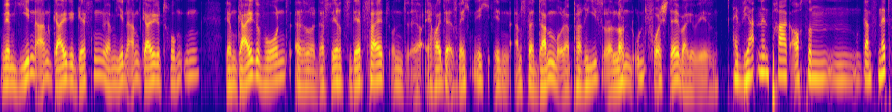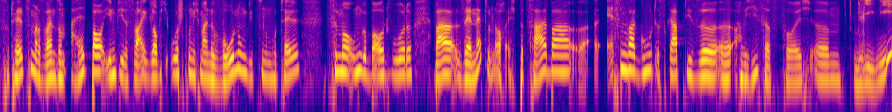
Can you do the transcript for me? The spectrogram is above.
Und wir haben jeden Abend geil gegessen, wir haben jeden Abend geil getrunken, wir haben geil gewohnt. Also das wäre zu der Zeit und äh, heute erst recht nicht in Amsterdam oder Paris oder London unvorstellbar gewesen. Wir hatten in Prag auch so ein, ganz nettes Hotelzimmer. Das war in so einem Altbau irgendwie. Das war, glaube ich, ursprünglich mal eine Wohnung, die zu einem Hotelzimmer umgebaut wurde. War sehr nett und auch echt bezahlbar. Äh, Essen war gut. Es gab diese, äh, oh, wie hieß das Zeug? Ähm, Blini?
